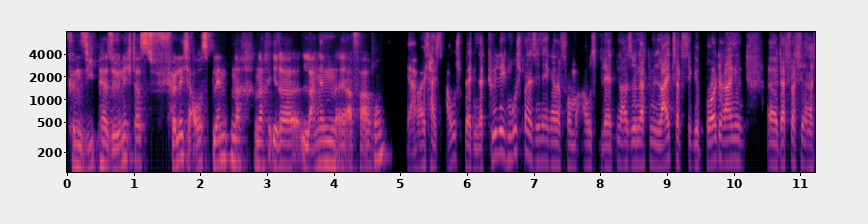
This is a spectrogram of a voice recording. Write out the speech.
Können Sie persönlich das völlig ausblenden nach, nach Ihrer langen äh, Erfahrung? Ja, was heißt ausblenden? Natürlich muss man es in irgendeiner Form ausblenden. Also nach dem Leitsatz der Gebäudereinigung, äh, das, was wir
